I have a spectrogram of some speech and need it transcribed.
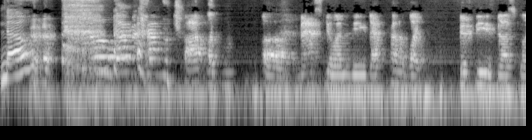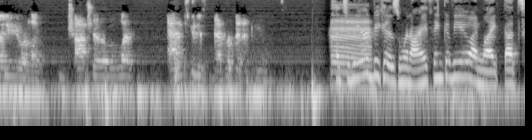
No. no, that kind of chop like uh, masculinity, that kind of like '50s masculinity or like muchacho like attitude has never been appealing. It's weird uh. because when I think of you, I'm like, that's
